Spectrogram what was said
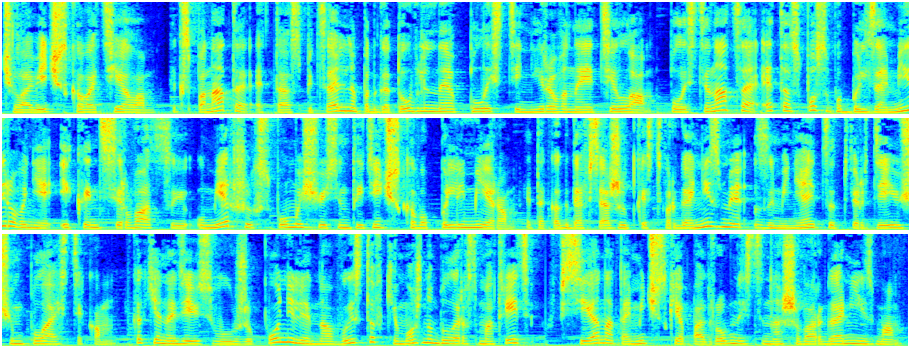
человеческого тела. Экспонаты – это специально подготовленные пластинированные тела. Пластинация – это способ бальзамирования и консервации умерших с помощью синтетического полимера. Это когда вся жидкость в организме заменяется твердеющим пластиком. Как я надеюсь, вы уже поняли, на выставке можно было рассмотреть все анатомические подробности нашего организма организма,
